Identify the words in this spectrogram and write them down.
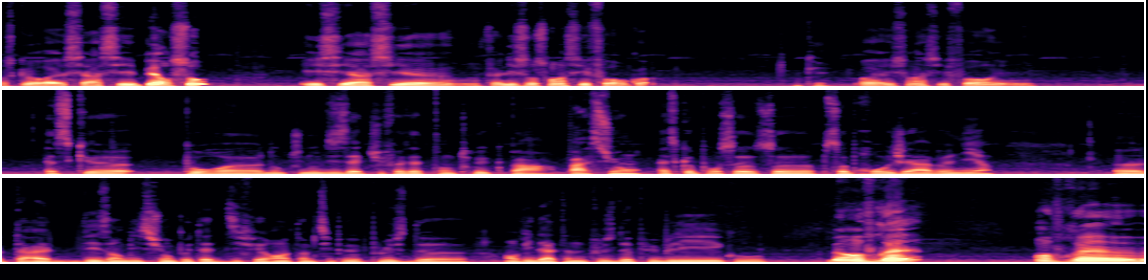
Parce que ouais, c'est assez perso. Et c'est assez. euh, enfin, les sons sont assez forts, quoi. Ok. Ouais, ils sont assez forts. et- Est-ce que pour. euh, donc, tu nous disais que tu faisais ton truc par passion. Est-ce que pour ce, ce- ce projet à venir, tu as des ambitions peut-être différentes, un petit peu plus de. envie d'atteindre plus de public ou... Ben, en vrai, en vrai, euh,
